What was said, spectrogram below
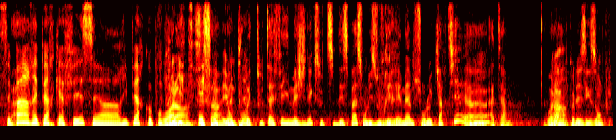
C'est pas un repère café, c'est un repère copropriété. Voilà, c'est ça, et on pourrait tout à fait imaginer que ce type d'espace, on les ouvrirait même sur le quartier à mmh. terme. Voilà ah. un peu les exemples.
